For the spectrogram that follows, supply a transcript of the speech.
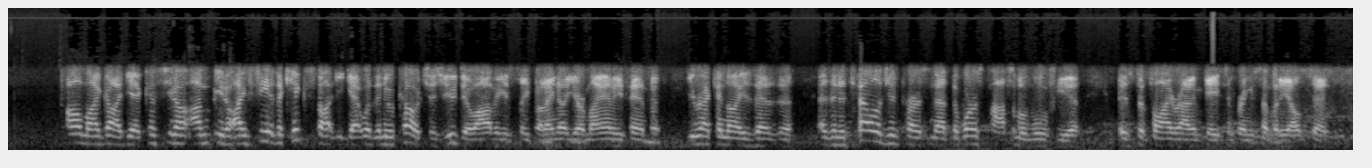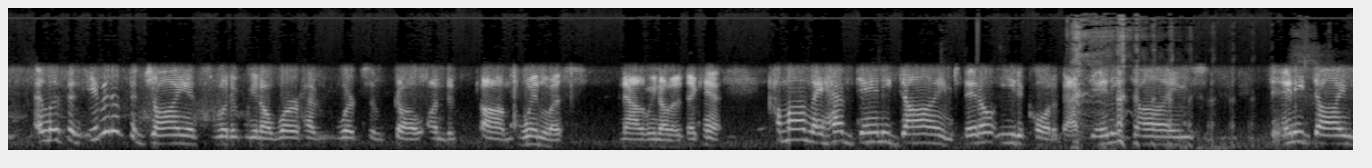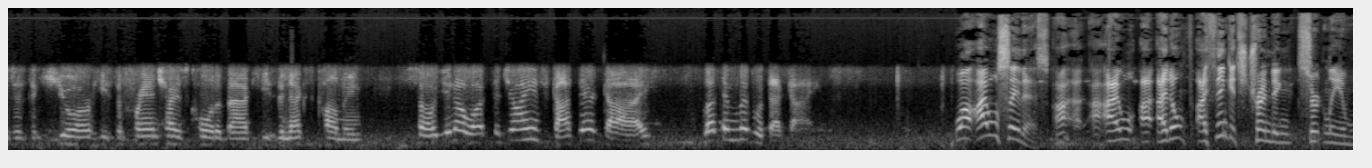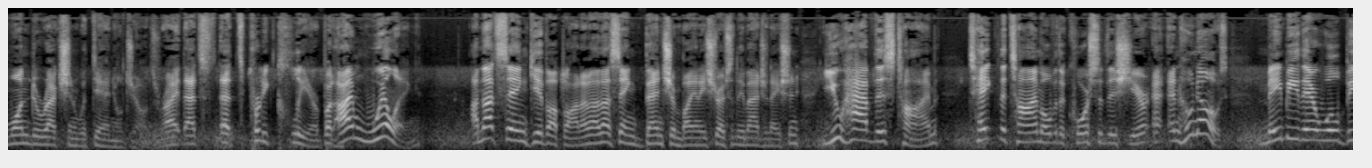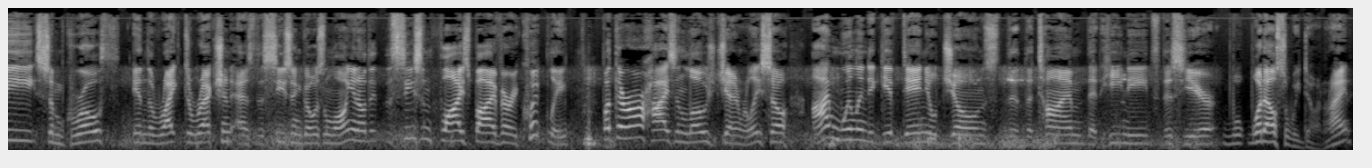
Oh my God, yeah, because you know I'm, you know, I see the kickstart you get with a new coach, as you do, obviously. But I know you're a Miami fan, but you recognize as a as an intelligent person that the worst possible move here is to fire Adam Gase and bring somebody else in. And listen, even if the Giants would, you know, were have were to go under um, winless, now that we know that they can't. Come on, they have Danny Dimes. They don't need a quarterback. Danny Dimes. Danny Dimes is the cure. He's the franchise quarterback. He's the next coming. So you know what? The Giants got their guy. Let them live with that guy. Well, I will say this. I, I, I, I, don't. I think it's trending certainly in one direction with Daniel Jones. Right. That's that's pretty clear. But I'm willing. I'm not saying give up on him. I'm not saying bench him by any stretch of the imagination. You have this time take the time over the course of this year, and, and, who knows? Maybe there will be some growth in the right direction as the season goes along. You know, the, the season flies by very quickly, but there are highs and lows generally. So I'm willing to give Daniel Jones the, the time that he needs this year. W- what else are we doing, right?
